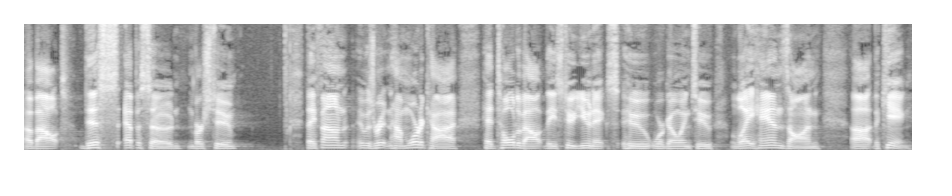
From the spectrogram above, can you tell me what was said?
about this episode, verse 2 they found it was written how Mordecai had told about these two eunuchs who were going to lay hands on uh, the king.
